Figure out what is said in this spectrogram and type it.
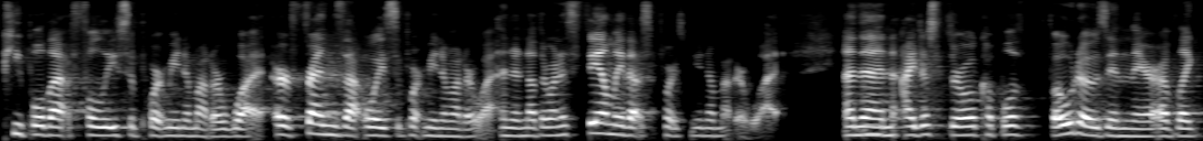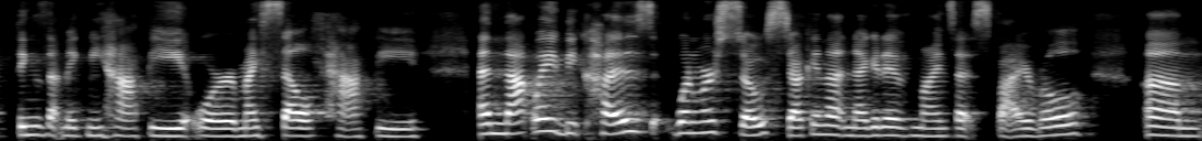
people that fully support me no matter what or friends that always support me no matter what. And another one is family that supports me no matter what. And then mm-hmm. i just throw a couple of photos in there of like things that make me happy or myself happy. And that way because when we're so stuck in that negative mindset spiral um,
